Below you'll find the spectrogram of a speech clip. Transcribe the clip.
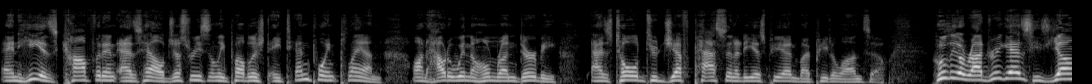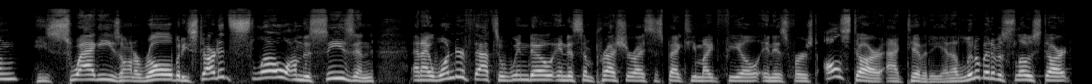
and he is confident as hell. Just recently published a 10 point plan on how to win the home run derby, as told to Jeff Passan at ESPN by Pete Alonso. Julio Rodriguez, he's young, he's swaggy, he's on a roll, but he started slow on the season. And I wonder if that's a window into some pressure I suspect he might feel in his first All Star activity. And a little bit of a slow start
